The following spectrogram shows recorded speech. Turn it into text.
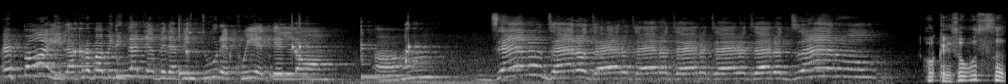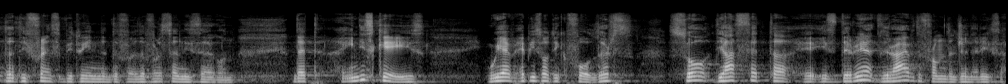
E poi la probabilità di avere avventure qui è dello... Uh -huh. 0, 0, 0, 0, 0, 0, 0, 0. Okay, so what's the difference between the, the first and the second? That in this case, we have episodic folders so the asset uh, is derived from the generic, uh,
